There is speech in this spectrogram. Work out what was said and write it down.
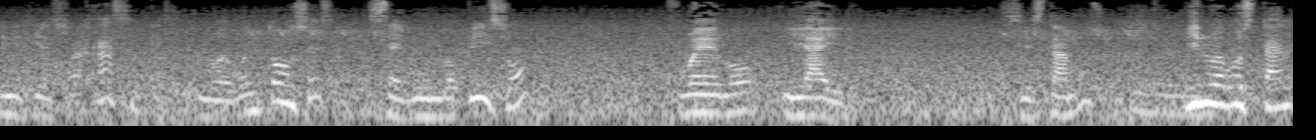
energías rajásicas. Luego entonces, segundo piso, fuego y aire. Si estamos? Y luego están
